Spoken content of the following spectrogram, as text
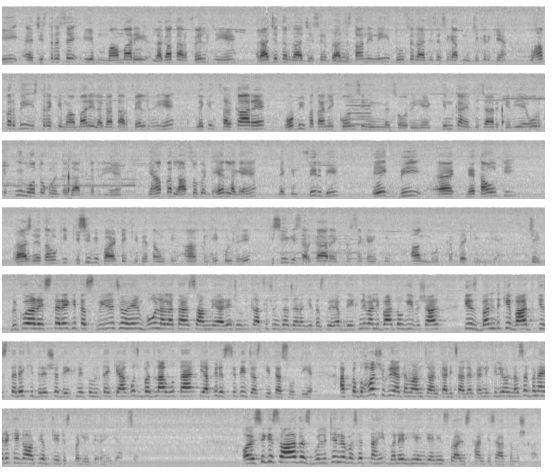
कि जिस तरह से ये महामारी लगातार फैल रही है राज्य दर राज्य सिर्फ़ राजस्थान ही नहीं दूसरे राज्य जैसे कि आपने ज़िक्र किया वहाँ पर भी इस तरह की महामारी लगातार फैल रही है लेकिन सरकार है वो भी पता नहीं कौन सी नींद में सो रही है किन का इंतज़ार कर रही है और कितनी मौतों को इंतज़ार कर रही है। यहाँ पर लाशों के ढेर लगे हैं लेकिन फिर भी एक भी नेताओं की राजनेताओं की किसी भी पार्टी की नेताओं की आँख नहीं खुल रही। किसी की सरकार एक तरह से कहें कि आँख मूद कर बैठी हुई है। जी। बिल्कुल, और इस तरह की तस्वीरें जो हैं, वो लगातार सामने आ रही है, जो कि काफ़ी चिंताजनक है तस्वीरें। अब देखने वाली बात होगी विशाल कि इस बंद के बाद किस तरह की दृश्य देखने को मिलता है, क्या कुछ बदलाव होता है, या फिर स्थिति जस की तस होती है। आपका बहुत शुक्रिया तमाम जानकारी साझा करने के लिए, और नज़र बनाए रखेगा और भी अपडेट इस पर लेते रहेंगे आपसे। और इसी के साथ इस बुलेटिन में बस इतना ही। बने रहिए इंडिया न्यूज़ राजस्थान के साथ। नमस्कार।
